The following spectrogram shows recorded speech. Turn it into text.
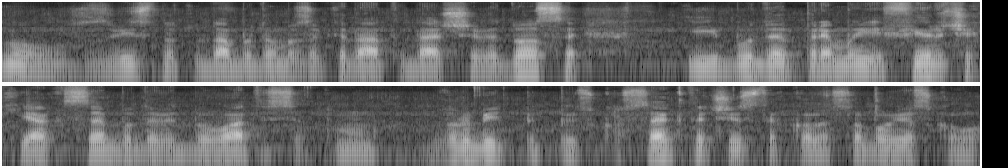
ну, звісно, туди будемо закидати далі відоси. І буде прямий ефірчик, як все буде відбуватися. Тому зробіть підписку. Секти чистих колес обов'язково.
